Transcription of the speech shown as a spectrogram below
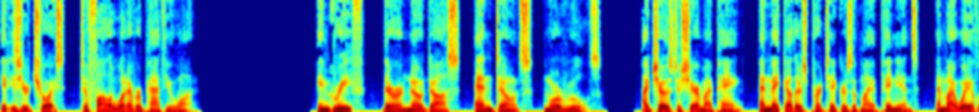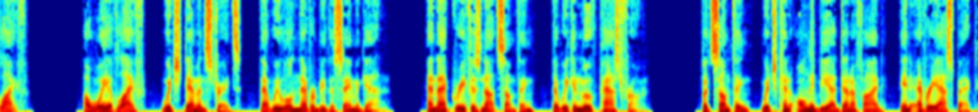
It is your choice, to follow whatever path you want. In grief, there are no dos, and don'ts, nor rules. I chose to share my pain, and make others partakers of my opinions, and my way of life. A way of life, which demonstrates, that we will never be the same again. And that grief is not something, that we can move past from. But something, which can only be identified, in every aspect,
